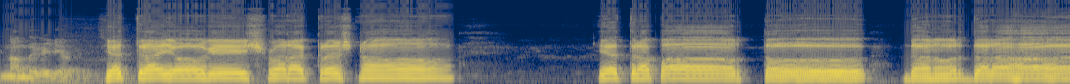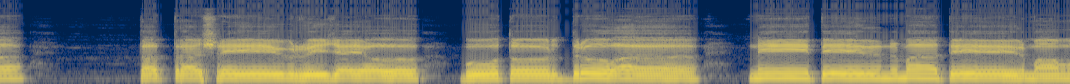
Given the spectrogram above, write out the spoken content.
ಇನ್ನೊಂದು ವಿಡಿಯೋ ಯತ್ರ ಯೋಗೇಶ್ವರ ಕೃಷ್ಣ ಯತ್ರ ಪಾರ್ಥೋ ಧನುರ್ಧರಃ ತತ್ರ ಶ್ರೀ ಶ್ರೀವೃಜಯೋ ಭೂತುರ್ಧ್ರುವ ನೀತಿರ್ಮತಿರ್ಮಮ.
